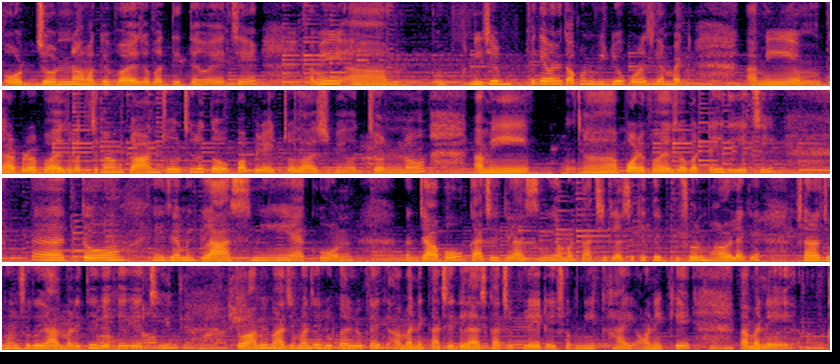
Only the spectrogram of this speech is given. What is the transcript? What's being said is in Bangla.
ওর জন্য আমাকে ভয়েস ওভার দিতে হয়েছে। আমি নিজের মুখ থেকে মানে তখন ভিডিও করেছিলাম বাট আমি তারপরে ভয়েস ওভার দিচ্ছি কারণ গান চলছিল তো কপিরাইট চলে আসবে, ওর জন্য আমি পরে ভয়েস ওভারটাই দিয়েছি। তো এই যে আমি গ্লাস নিয়ে এখন যাব, কাঁচের গ্লাস নিয়ে। আমার কাঁচের গ্লাসে খেতে ভীষণ ভালো লাগে। সারা জীবন শুধু এই আলমারিতেই রেখে গেছি। তো আমি মাঝে মাঝে লুকায় লুকাই মানে কাঁচের গ্লাস, কাঁচের প্লেট এইসব নিয়ে খাই অনেকে। মানে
